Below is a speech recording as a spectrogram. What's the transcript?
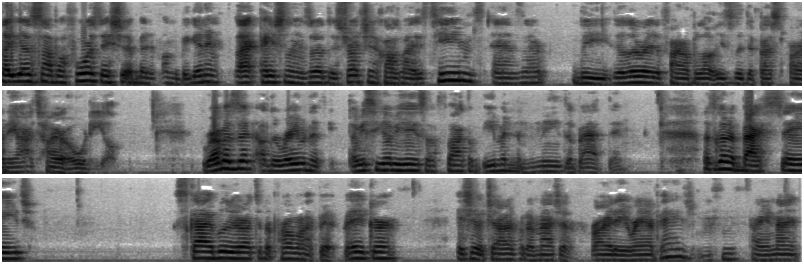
like the Unstoppable Force, they should have been on the beginning. Black patiently observed destruction caused by his teams, and the delivery the final blow easily the best part of the entire ordeal. Represent of the Raven of WCW is a flock of even means a bad thing. Let's go to backstage. Sky Blue directed the promo at Baker. Issue a challenge for the match at Friday Rampage, mm-hmm, Friday night,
